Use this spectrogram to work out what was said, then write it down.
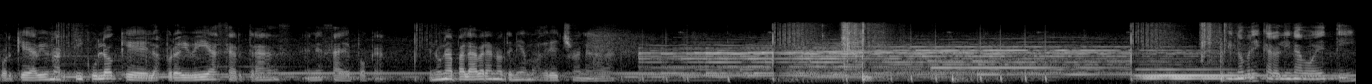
porque había un artículo que los prohibía ser trans en esa época. En una palabra no teníamos derecho a nada. Mi nombre es Carolina Boetti.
